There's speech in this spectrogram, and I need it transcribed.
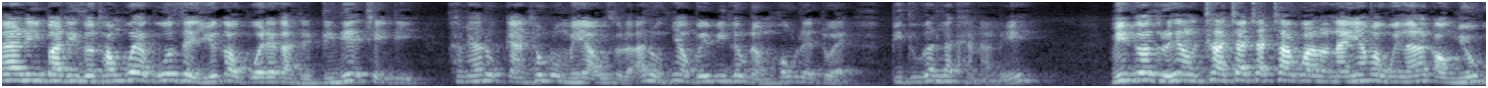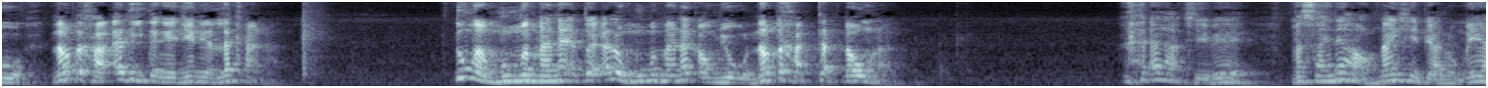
အန်ဒီပါတီဆို1990ရွေးကောက်ပွဲတဲ့ကနေဒီနေ့အချိန်ထိခင်ဗျားတို့ကန်ထုတ်လို့မရဘူးဆိုတော့အဲ့လိုမြှောက်ပေးပြီးလောက်တာမဟုတ်တဲ့အတွက်ပြည်သူကလက်ခံတာလေမင်းပြောသူတွေဟောချာချာချာချာကွာတော့နိုင်ရမှာဝင်လာတဲ့ကောင်မျိုးကိုနောက်တစ်ခါအဲ့ဒီတငယ်ချင်းတွေလက်ခံတာသူ့မှာမူမမှန်တဲ့အတွက်အဲ့လိုမူမမှန်တဲ့ကောင်မျိုးကိုနောက်တစ်ခါထပ်တုံးလာအဲ့လားဖြေပဲမဆိုင်တဲ့အောင်နှိုင်းရှင်ပြလို့မရ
